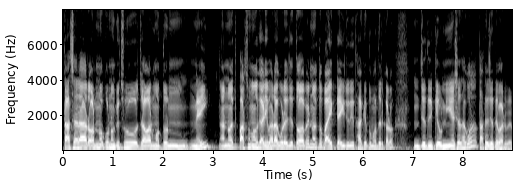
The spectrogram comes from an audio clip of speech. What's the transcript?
তাছাড়া আর অন্য কোনো কিছু যাওয়ার মতন নেই। আর নয়তো পার্সোনাল গাড়ি ভাড়া করে যেতে হবে, নয়তো বাইক টাইক যদি থাকে তোমাদের কারও, যদি কেউ নিয়ে এসে থাকো, তাতে যেতে পারবে।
